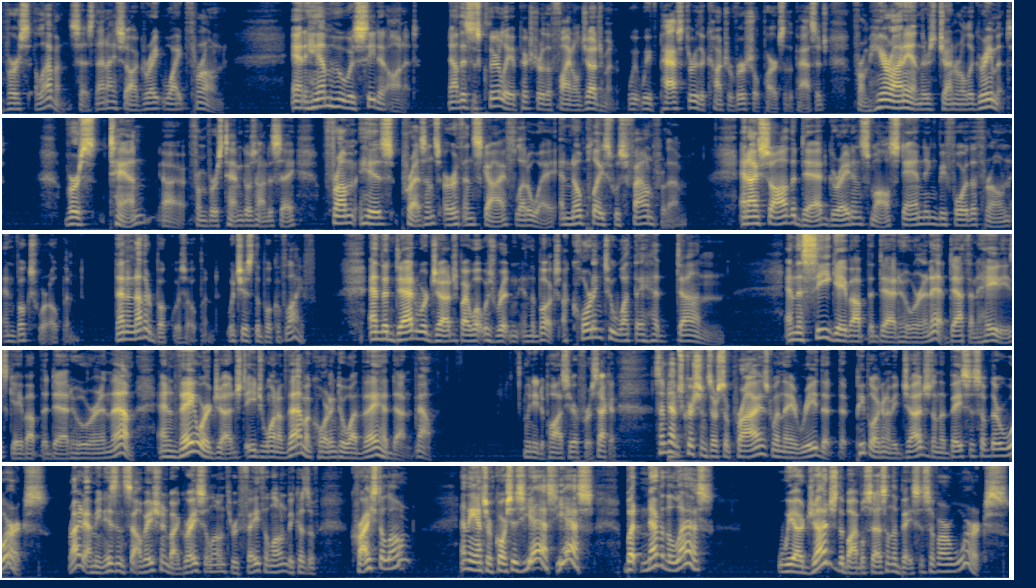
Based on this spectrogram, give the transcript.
verse 11 says, Then I saw a great white throne, and him who was seated on it. Now, this is clearly a picture of the final judgment. We, have passed through the controversial parts of the passage. From here on in, there's general agreement. Verse 10, uh, from verse 10 goes on to say, From his presence, earth and sky fled away, and no place was found for them. And I saw the dead, great and small, standing before the throne, and books were opened. Then another book was opened, which is the book of life. And the dead were judged by what was written in the books, according to what they had done. And the sea gave up the dead who were in it. Death and Hades gave up the dead who were in them. And they were judged, each one of them, according to what they had done. Now, we need to pause here for a second. Sometimes Christians are surprised when they read that, that people are going to be judged on the basis of their works, right? I mean, isn't salvation by grace alone, through faith alone, because of Christ alone? And the answer, of course, is yes, yes. But nevertheless, we are judged, the Bible says, on the basis of our works.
